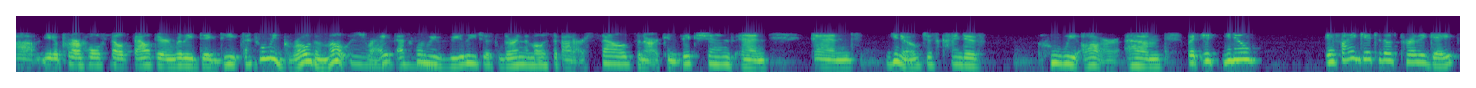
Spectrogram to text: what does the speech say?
um, you know put our whole selves out there and really dig deep that's when we grow the most Mm, right that's when we really just learn the most about ourselves and our convictions and and you know, just kind of who we are. Um, but it, you know, if I get to those pearly gates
